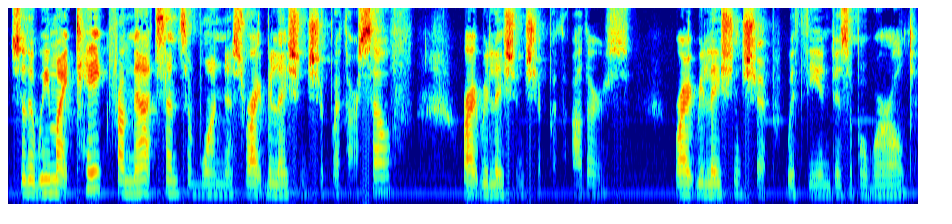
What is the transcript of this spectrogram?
so that we might take from that sense of oneness right relationship with ourself, right relationship with others, right relationship with the invisible world.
